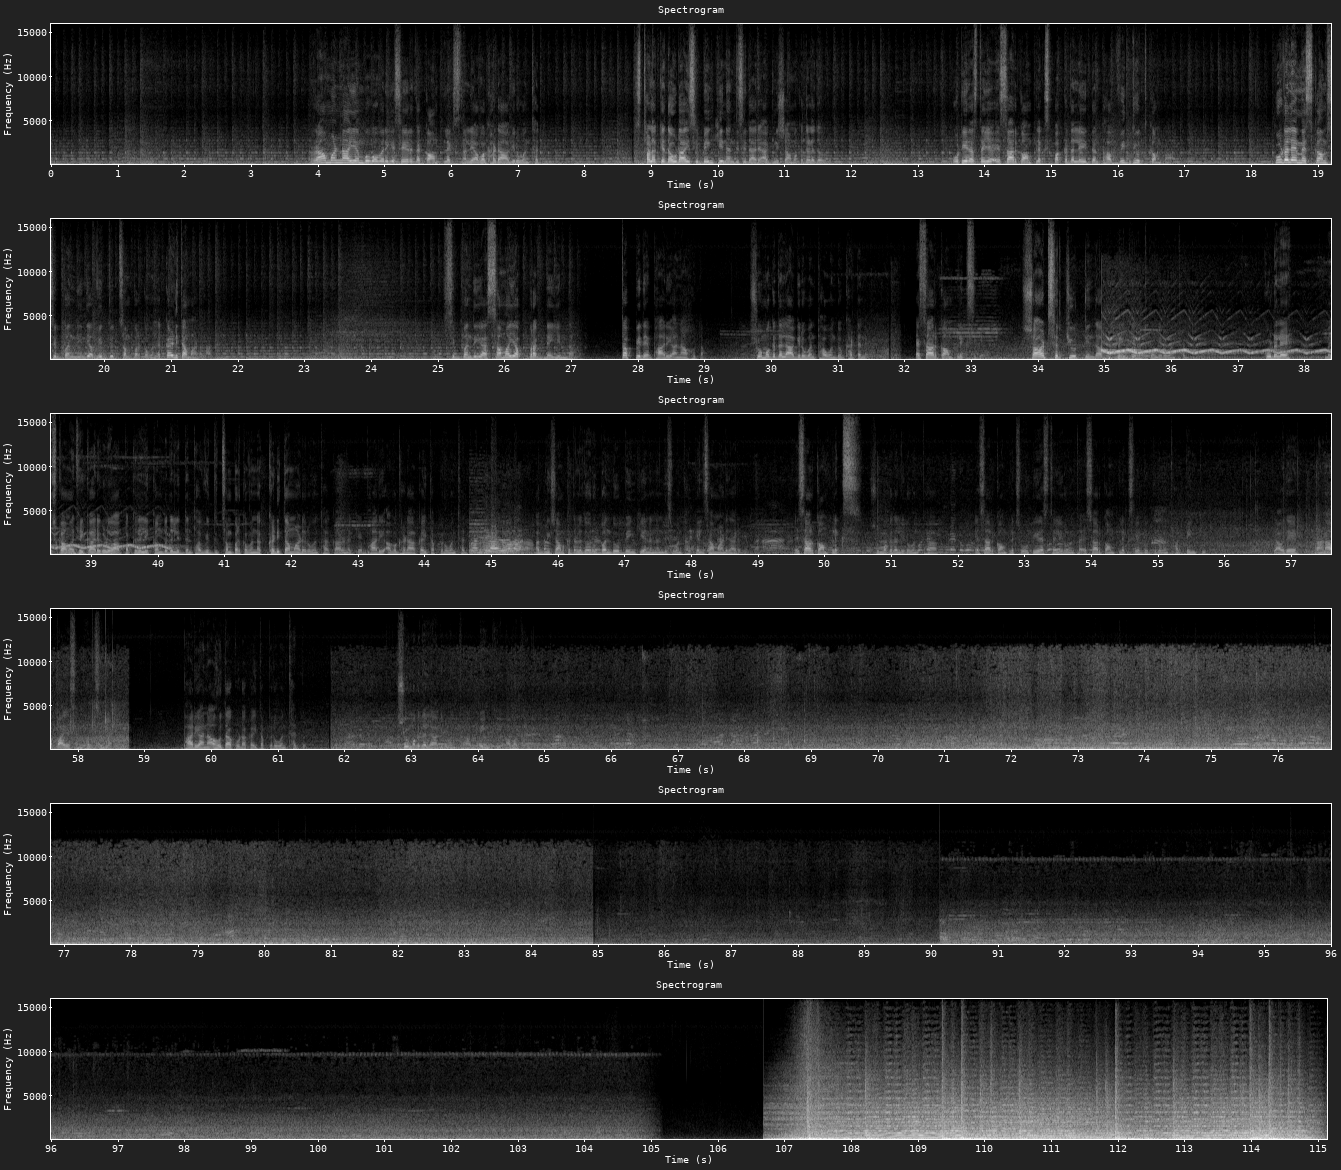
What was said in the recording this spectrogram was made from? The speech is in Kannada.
ರಾಮಣ್ಣ ಎಂಬುವವರಿಗೆ ಸೇರಿದ ಕಾಂಪ್ಲೆಕ್ಸ್ನಲ್ಲಿ ಅವಘಡ ಆಗಿರುವಂಥದ್ದು. ಸ್ಥಳಕ್ಕೆ ದೌಡಾಯಿಸಿ ಬೆಂಕಿ ನಂದಿಸಿದ್ದಾರೆ ಅಗ್ನಿಶಾಮಕ ದಳದವರು. ಓಟಿ ರಸ್ತೆಯ ಎಸ್ಆರ್ ಕಾಂಪ್ಲೆಕ್ಸ್ ಪಕ್ಕದಲ್ಲೇ ಇದ್ದಂತಹ ವಿದ್ಯುತ್ ಕಂಬ. ಕೂಡಲೇ ಮೆಸ್ಕಾಂ ಸಿಬ್ಬಂದಿಯಿಂದ ವಿದ್ಯುತ್ ಸಂಪರ್ಕವನ್ನು ಕಡಿತ ಮಾಡಲಾಗಿದೆ. ಸಿಬ್ಬಂದಿಯ ಸಮಯ ಪ್ರಜ್ಞೆಯಿಂದ ತಪ್ಪಿದೆ ಭಾರಿ ಅನಾಹುತ. ಶಿವಮೊಗ್ಗದಲ್ಲಿ ಆಗಿರುವಂತಹ ಒಂದು ಘಟನೆ. ಎಸ್ಆರ್ ಕಾಂಪ್ಲೆಕ್ಸ್ಗೆ ಶಾರ್ಟ್ ಸರ್ಕ್ಯೂಟ್ನಿಂದ ಬೆಂಕಿ ಹತ್ಕೊಂಡಿರುವಂಥದ್ದು. ಕೂಡಲೇ ಮೆಸ್ಕಾಂ ಅಧಿಕಾರಿಗಳು ಆ ಪಕ್ಕದಲ್ಲಿ ಕಂಬದಲ್ಲಿದ್ದಂತಹ ವಿದ್ಯುತ್ ಸಂಪರ್ಕವನ್ನು ಕಡಿತ ಮಾಡಿರುವಂತಹ ಕಾರಣಕ್ಕೆ ಭಾರಿ ಅವಘಡ ಕೈ ತಪ್ಪಿರುವಂಥದ್ದು. ಅಗ್ನಿಶಾಮಕ ದಳದವರು ಬಂದು ಬೆಂಕಿಯನ್ನು ನಂದಿಸುವಂತಹ ಕೆಲಸ ಮಾಡಿದ್ದಾರೆ. S R complex ಶಿವಮೊಗ್ಗದಲ್ಲಿರುವಂತಹ S R complex O T ರಸ್ತೆಯಲ್ಲಿರುವಂಥ S R ಕಾಂಪ್ಲೆಕ್ಸ್ಗೆ ಬಿದ್ದಿರುವಂತಹ ಬೆಂಕಿ. ಯಾವುದೇ ಪ್ರಾಣಾಪಾಯ ಸಂಭವಿಸಿಲ್ಲ. ಭಾರಿ ಅನಾಹುತ ಕೂಡ ಕೈ ತಪ್ಪಿರುವಂಥದ್ದು. ಶಿವಮೊಗ್ಗದಲ್ಲಿ ಆಗಿರುವಂತಹ ಬೆಂಕಿ ಅವಘಡ.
